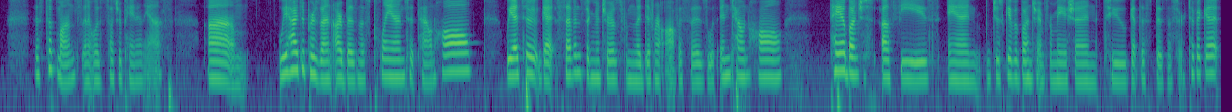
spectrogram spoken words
this took months and it was such a pain in the ass um, we had to present our business plan to town hall we had to get seven signatures from the different offices within town hall pay a bunch of fees and just give a bunch of information to get this business certificate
